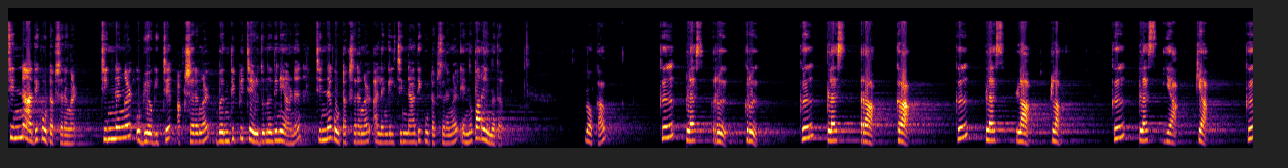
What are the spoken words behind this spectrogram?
ചിഹ്നാദി കൂട്ടക്ഷരങ്ങൾ. ചിഹ്നങ്ങൾ ഉപയോഗിച്ച് അക്ഷരങ്ങൾ ബന്ധിപ്പിച്ചെഴുതുന്നതിനെയാണ് ചിഹ്ന കൂട്ടക്ഷരങ്ങൾ അല്ലെങ്കിൽ ചിഹ്നാദി കൂട്ടക്ഷരങ്ങൾ എന്ന് പറയുന്നത്. നോക്കാം. ക് പ്ലസ് റ് കൃ. ക് പ്ലസ് റ ക്ര. ക് പ്ലസ് ള ക്ല ക് പ്ലസ് യ ക്യ. ക്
